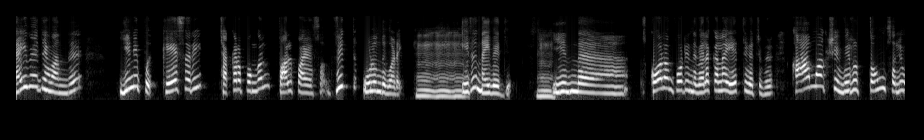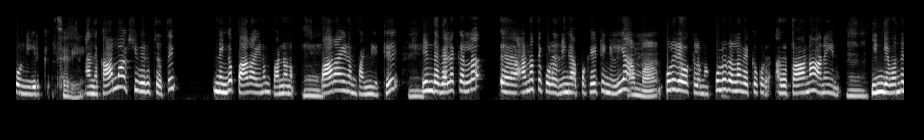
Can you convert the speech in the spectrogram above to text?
நைவேத்தியம் வந்து இனிப்பு கேசரி சக்கரை பொங்கல் பால் பாயசம் வித் உளுந்து வடை. இது நைவேத்தியம். இந்த கோலம் போட்டு இந்த விளக்கெல்லாம் ஏற்றி வச்ச காமாட்சி விருத்தம் சொல்லி ஒண்ணு இருக்கு. சரி. அந்த காமாட்சி விருத்தத்தை நீங்க பாராயணம் பண்ணணும். பாராயணம் பண்ணிட்டு. இந்த விளக்கெல்லாம் அணத்தக்கூடாது நீங்க அப்ப கேட்டீங்க இல்லையா? குளிர வைக்கலாமா குளிரெல்லாம் வைக்கக்கூடாது. அது தானா அணையணும். இங்க வந்து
